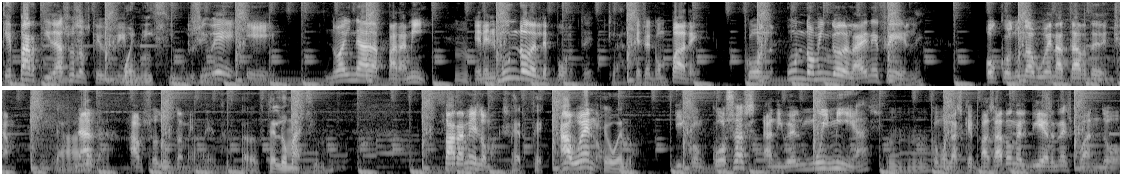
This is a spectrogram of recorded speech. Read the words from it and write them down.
Qué partidazos los que vivimos. Buenísimo. Inclusive, eh, no hay nada para mí en el mundo del deporte que se compare con un domingo de la NFL o con una buena tarde de champ. Nada, absolutamente. Para usted lo máximo. Para mí es lo máximo. Perfecto. Ah, bueno. Qué bueno. Y con cosas a nivel muy mías, como las que pasaron el viernes cuando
